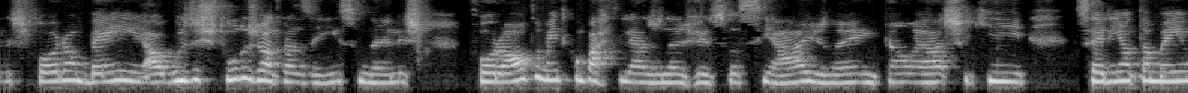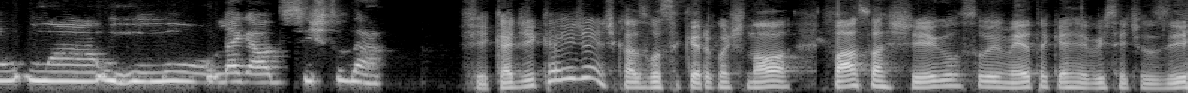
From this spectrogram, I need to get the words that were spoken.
eles foram bem, alguns estudos já trazem isso, né? Eles foram altamente compartilhados nas redes sociais, né? Então eu acho que seria também uma, um rumo legal de se estudar. Fica a dica aí, gente. Caso você queira continuar, faça o artigo, submeta aqui a revista Ituzi.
